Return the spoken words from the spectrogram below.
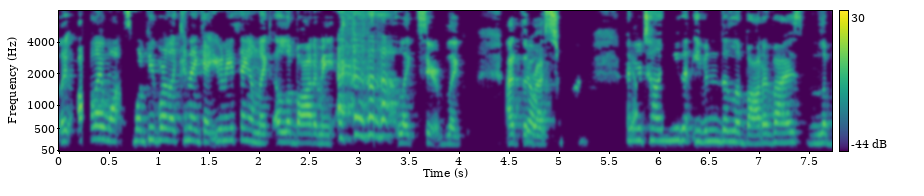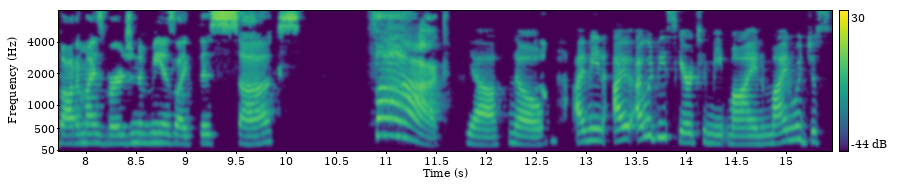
Like all I want, when people are like, "Can I get you anything?" I'm like, "A lobotomy," like, like at the no. restaurant. And yeah. you're telling me that even the lobotomized, lobotomized version of me is like, "This sucks." Fuck. Yeah, no. I mean, I, I would be scared to meet mine. Mine would just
